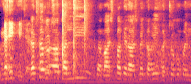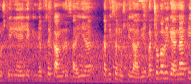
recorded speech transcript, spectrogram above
नहीं की जाए डॉक्टर साहब अकाली भाजपा के राज में कभी बच्चों को कोई मुश्किल नहीं आई लेकिन जब से कांग्रेस आई है तभी से मुश्किल आ रही है। बच्चों का भी कहना है कि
